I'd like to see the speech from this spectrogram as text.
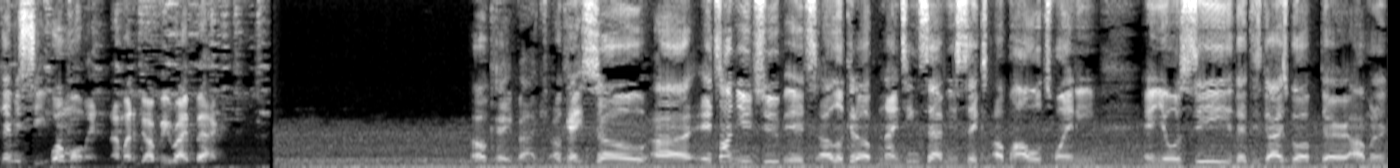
let me see. One moment. I'm gonna. I'll be right back. Okay, back. Okay, so uh, it's on YouTube. It's uh, look it up. 1976 Apollo 20, and you'll see that these guys go up there. I'm gonna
